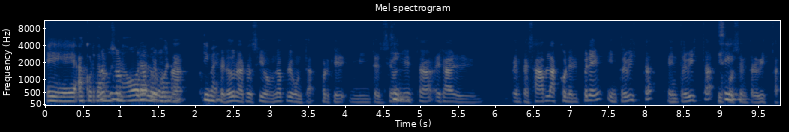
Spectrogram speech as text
Eh, acordamos una, hora, lo bueno. Dime. Perdona, Rocío, una pregunta, porque mi intención esta era empezar a hablar con el pre-entrevista, entrevista y post-entrevista.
